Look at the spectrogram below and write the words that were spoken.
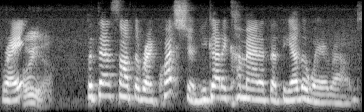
right? Oh yeah. But that's not the right question. You got to come at it that the other way around.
